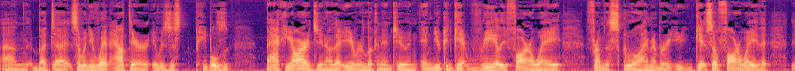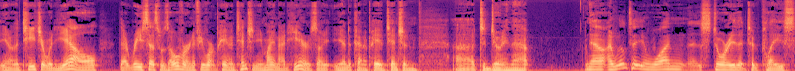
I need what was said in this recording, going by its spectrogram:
Um, but uh, so when you went out there, it was just people's backyards, you know, that you were looking into, and, and you could get really far away from the school. I remember you get so far away that you know the teacher would yell that recess was over, and if you weren't paying attention, you might not hear. So you had to kind of pay attention uh, to doing that. Now, I will tell you one uh, story that took place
